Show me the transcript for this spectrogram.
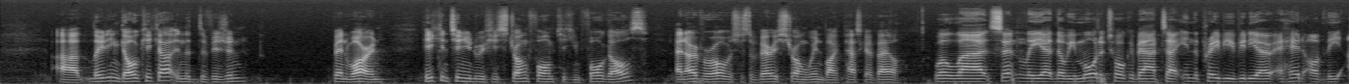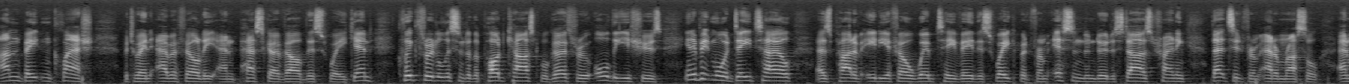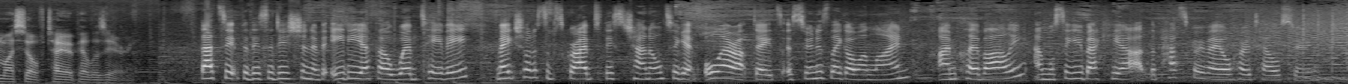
Uh, leading goal kicker in the division, Ben Warren, he continued with his strong form, kicking four goals, and overall it was just a very strong win by Pascoe Vale. Well, uh, certainly uh, there'll be more to talk about uh, in the preview video ahead of the unbeaten clash between Aberfeldy and Pascoe Vale this weekend. Click through to listen to the podcast. We'll go through all the issues in a bit more detail as part of EDFL Web TV this week. But from Essendon Doutta Stars training, that's it from Adam Russell and myself, Teo Pellizzeri. That's it for this edition of EDFL Web TV. Make sure to subscribe to this channel to get all our updates as soon as they go online. I'm Claire Varley, and we'll see you back here at the Pascoe Vale Hotel soon.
